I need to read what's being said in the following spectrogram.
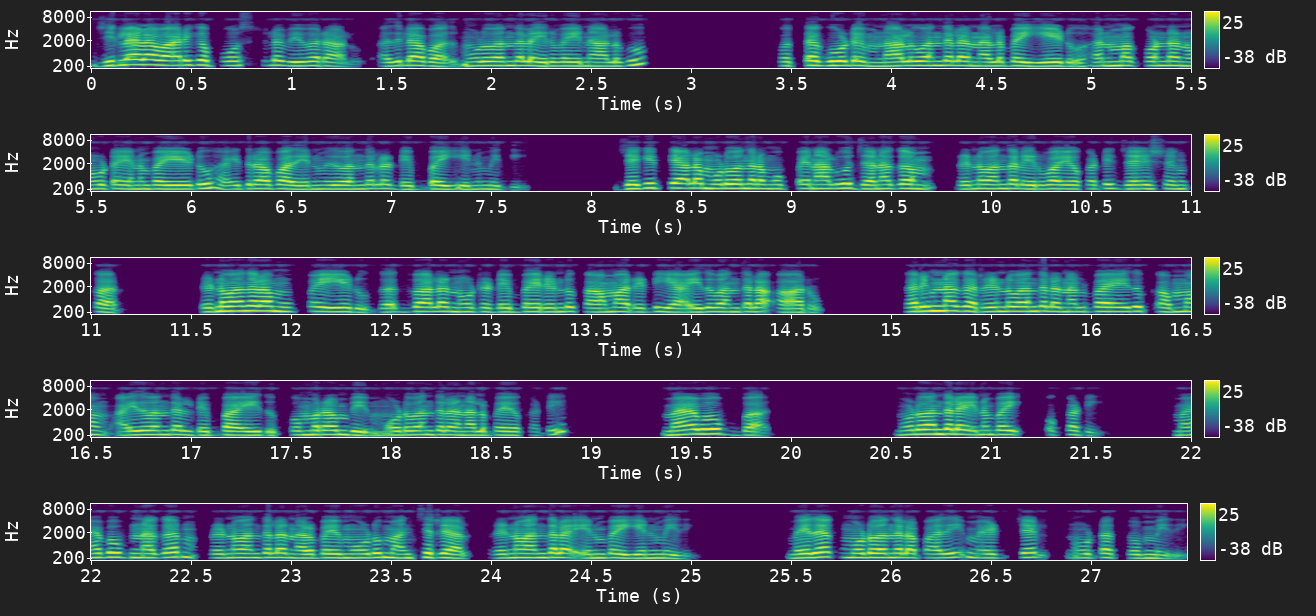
జిల్లాల వారీగా పోస్టుల వివరాలు ఆదిలాబాద్ మూడు వందల ఇరవై నాలుగు కొత్తగూడెం నాలుగు వందల నలభై ఏడు హన్మకొండ నూట ఎనభై ఏడు హైదరాబాద్ ఎనిమిది వందల డెబ్బై ఎనిమిది. జగిత్యాల మూడు వందల ముప్పై నాలుగు జనగం రెండు వందల ఇరవై ఒకటి జయశంకర్ రెండు వందల ముప్పై ఏడు గద్వాల నూట డెబ్బై రెండు కామారెడ్డి ఐదు వందల ఆరు కరీంనగర్ రెండు వందల నలభై ఐదు ఖమ్మం ఐదు వందల డెబ్బై ఐదు కొమరంబి మూడు వందల నలభై ఒకటి మహబూబ్బాద్ మూడు వందల ఎనభై ఒకటి మహబూబ్ నగర్ రెండు వందల నలభై మూడు మంచిర్యాల్ రెండు వందల ఎనభై ఎనిమిది మెదక్ మూడు వందల పది మేడ్చల్ నూట తొమ్మిది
